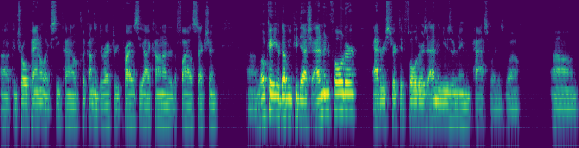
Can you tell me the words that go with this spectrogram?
uh, control panel like cPanel. Click on the directory privacy icon under the file section. Uh, locate your WP-admin folder, add restricted folders, admin username and password as well. Um,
